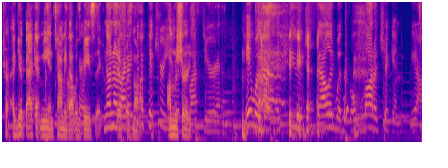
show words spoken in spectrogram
try, uh, get back at me and tell me that okay. was basic. No, no, no. I, I took a picture. You I'm sure last year, and it was like a huge salad with a lot of chicken. Yeah.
